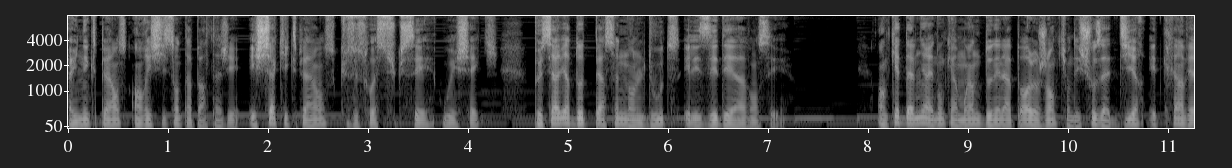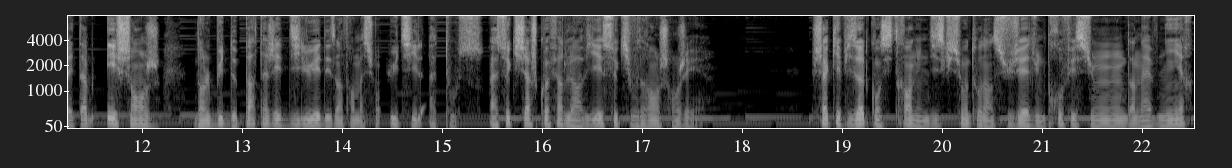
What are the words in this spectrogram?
a une expérience enrichissante à partager. Et chaque expérience, que ce soit succès ou échec, peut servir d'autres personnes dans le doute et les aider à avancer. Enquête d'avenir est donc un moyen de donner la parole aux gens qui ont des choses à dire et de créer un véritable échange dans le but de partager et diluer des informations utiles à tous, à ceux qui cherchent quoi faire de leur vie et ceux qui voudraient en changer. Chaque épisode consistera en une discussion autour d'un sujet, d'une profession, d'un avenir,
